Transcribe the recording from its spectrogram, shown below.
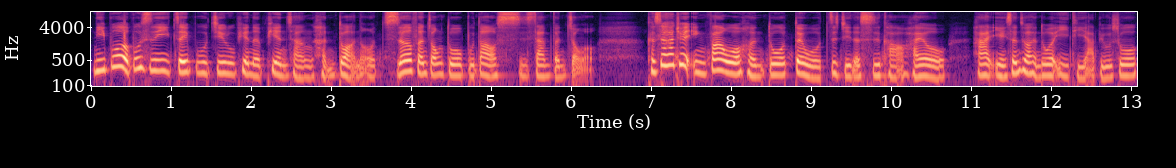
尼泊尔不思议这部纪录片的片长很短哦，十二分钟多，不到十三分钟哦，可是它却引发我很多对我自己的思考，还有。它衍生出来很多议题啊，比如说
